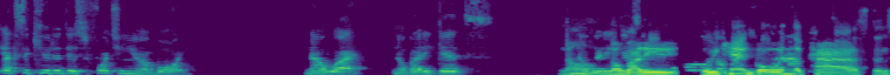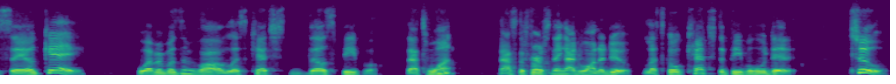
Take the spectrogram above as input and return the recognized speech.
executed this 14 year old boy. Now what? Nobody gets no nobody, nobody we nobody can't go in the past and say okay whoever was involved let's catch those people. That's one. That's the first thing i'd want to do. Let's go catch the people who did it. Two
